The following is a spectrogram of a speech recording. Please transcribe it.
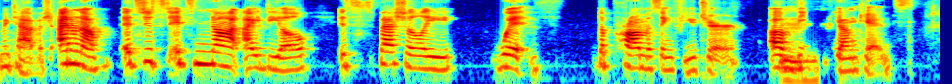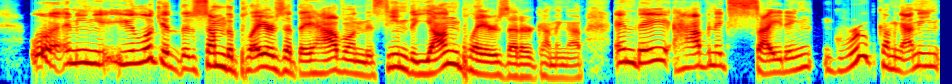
McTavish? I don't know. It's just it's not ideal, especially with the promising future of mm. these young kids. Well, I mean, you, you look at the, some of the players that they have on this team, the young players that are coming up, and they have an exciting group coming. I mean,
